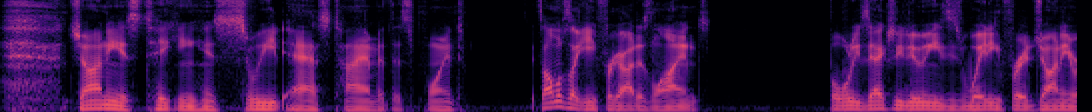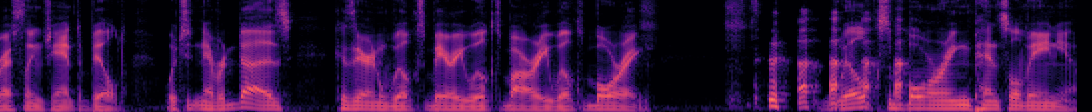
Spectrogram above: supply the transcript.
Johnny is taking his sweet ass time at this point. It's almost like he forgot his lines. But what he's actually doing is he's waiting for a Johnny wrestling chant to build, which it never does because they're in Wilkes-Barre, Wilkes-Barre, Wilkes-Boring. Wilkes-Boring, Pennsylvania.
